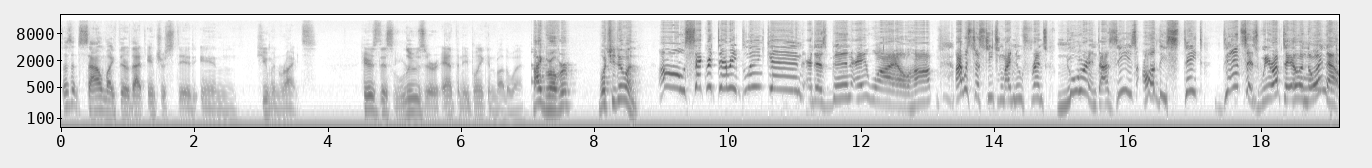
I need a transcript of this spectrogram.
Doesn't sound like they're that interested in human rights. Here's this loser, Antony Blinken, by the way. Hi, Grover. What you doing? Oh, Secretary Blinken! It has been a while, huh? I was just teaching my new friends Noor and Aziz all the state dances. We're up to Illinois now.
